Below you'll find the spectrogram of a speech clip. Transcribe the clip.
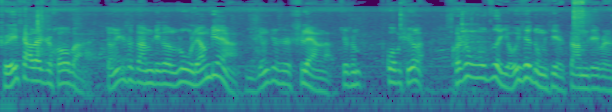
水下来之后吧，等于是咱们这个路两边啊，已经就是失联了，就是过不去了。可是物资有一些东西，咱们这边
